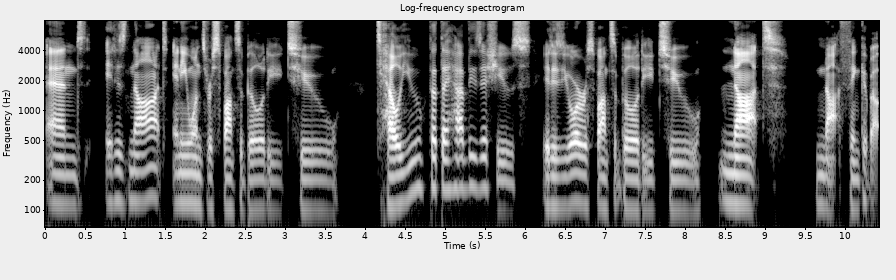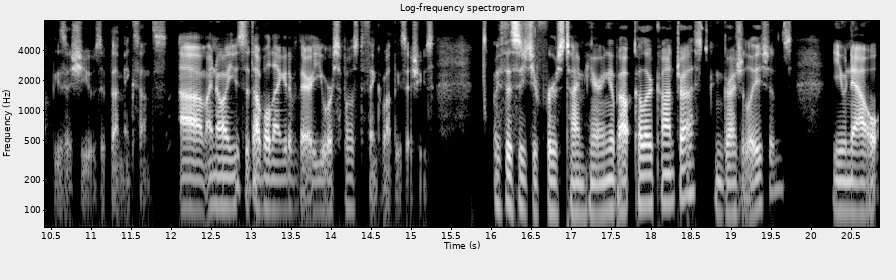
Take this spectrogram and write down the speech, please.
And it is not anyone's responsibility to tell you that they have these issues. It is your responsibility to not not think about these issues, if that makes sense. Um, I know I used a double negative there. You are supposed to think about these issues. If this is your first time hearing about color contrast, congratulations. You now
